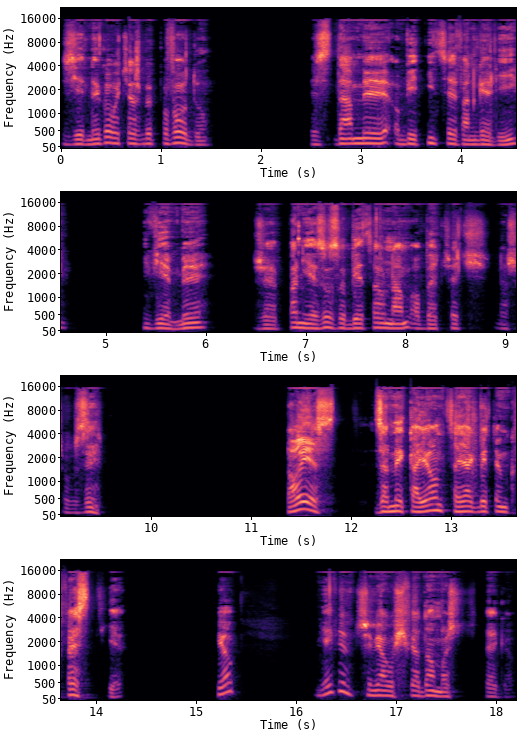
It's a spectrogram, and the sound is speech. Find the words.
z jednego chociażby powodu. Znamy obietnicę Ewangelii i wiemy, że Pan Jezus obiecał nam obetrzeć nasze łzy. To jest zamykające jakby tę kwestię. Hiob nie wiem, czy miał świadomość tego.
